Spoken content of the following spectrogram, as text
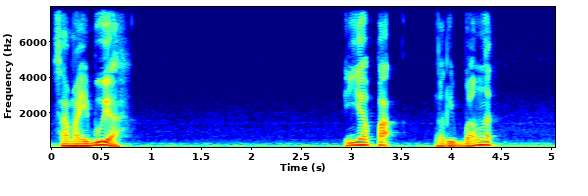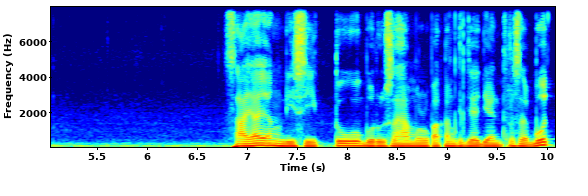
Sama ibu ya? Iya pak. Ngeri banget saya yang di situ berusaha melupakan kejadian tersebut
